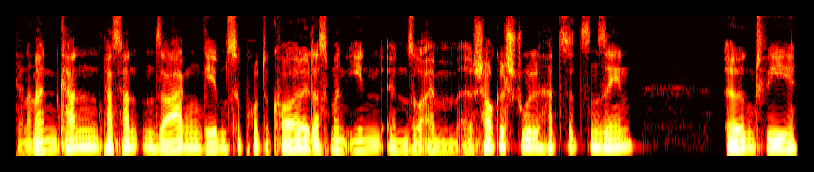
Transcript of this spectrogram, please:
genau. Man kann Passanten sagen, geben zu Protokoll, dass man ihn in so einem äh, Schaukelstuhl hat sitzen sehen. Irgendwie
